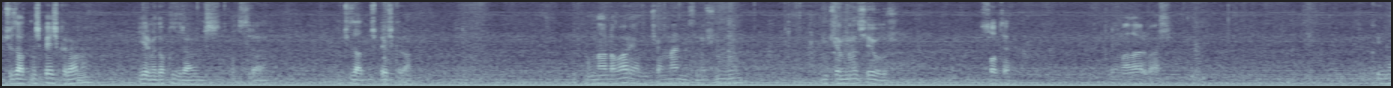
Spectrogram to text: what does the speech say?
365 gramı 29 liraymış. 30 lira. 365 gram. Bunlarla var ya mükemmel mesela şimdi mükemmel şey olur. Sote. Kıymalar var. Kıyma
